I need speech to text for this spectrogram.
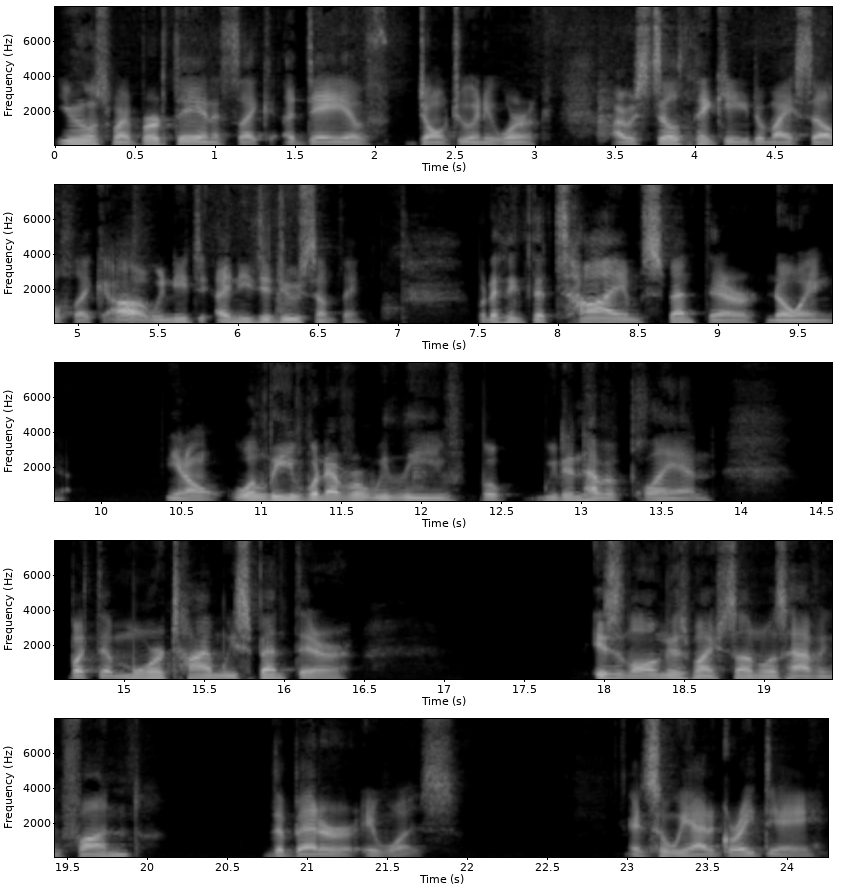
even though it's my birthday and it's like a day of don't do any work. I was still thinking to myself like, oh, we need to. I need to do something. But I think the time spent there, knowing, you know, we'll leave whenever we leave, but we didn't have a plan. But the more time we spent there, as long as my son was having fun, the better it was. And so we had a great day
